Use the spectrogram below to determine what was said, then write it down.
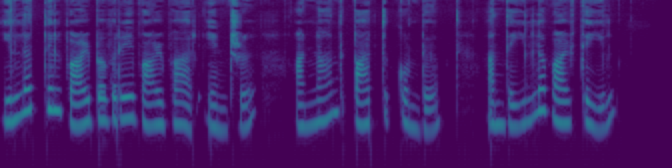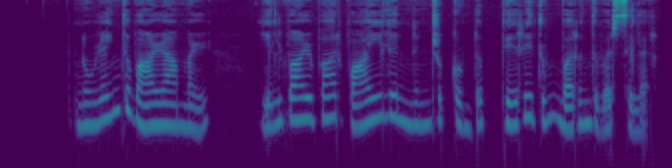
இல்லத்தில் வாழ்பவரே வாழ்வார் என்று அண்ணாந்து பார்த்து கொண்டு அந்த இல்ல வாழ்க்கையில் நுழைந்து வாழாமல் இல்வாழ்வார் வாயிலில் நின்று கொண்டு பெரிதும் வருந்துவர் சிலர்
